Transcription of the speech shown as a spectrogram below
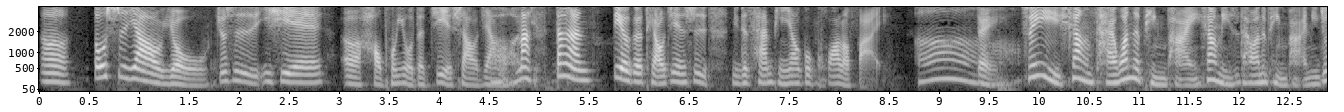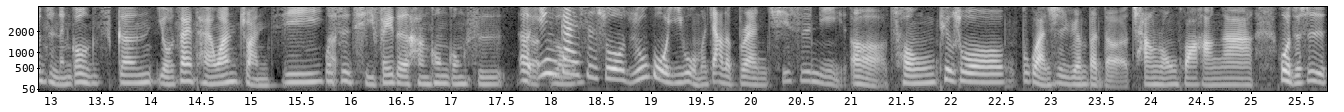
嗯、呃。都是要有，就是一些呃好朋友的介绍这样。哦、那当然，第二个条件是你的产品要够 qualify。啊，对，所以像台湾的品牌，像你是台湾的品牌，你就只能够跟有在台湾转机或是起飞的航空公司。呃，应该是说，如果以我们家的 brand，其实你呃，从譬如说，不管是原本的长荣、华航啊，或者是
